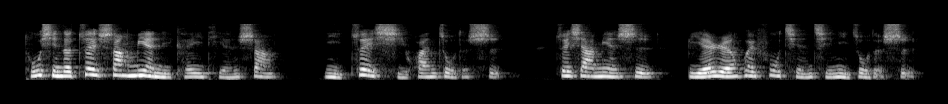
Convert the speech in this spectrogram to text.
图形的最上面，你可以填上你最喜欢做的事，最下面是别人会付钱请你做的事。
